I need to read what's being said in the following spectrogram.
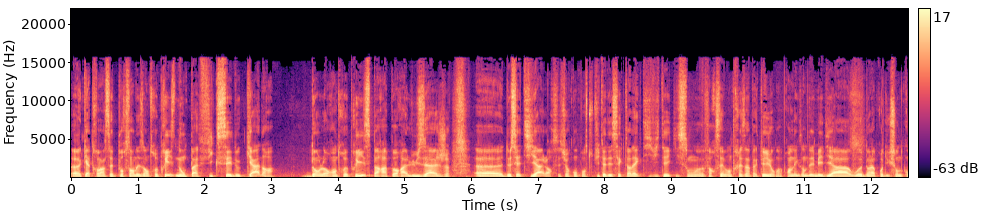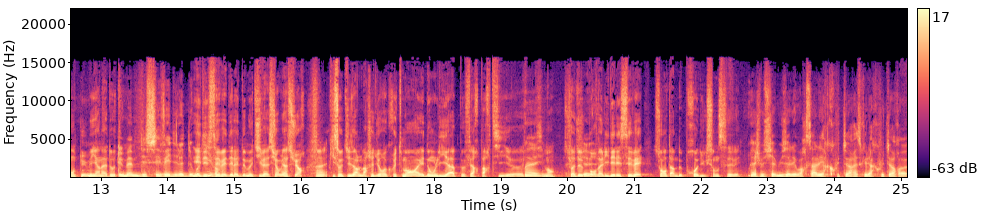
87% euh, des entreprises n'ont pas fixé de cadre dans leur entreprise par rapport à l'usage euh, de cette IA. Alors c'est sûr qu'on pense tout de suite à des secteurs d'activité qui sont euh, forcément très impactés. On va prendre l'exemple des médias ou autres dans la production de contenu, mais il y en a d'autres. Et même des CV, des lettres de motivation. Et des CV, des lettres de motivation, bien sûr, qui sont utilisés dans le marché du recrutement et dont l'IA peut faire partie, euh, effectivement, soit de, pour valider les CV, soit en termes de production de CV. je me suis amusé à aller voir ça. Les recruteurs, est-ce que les recruteurs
